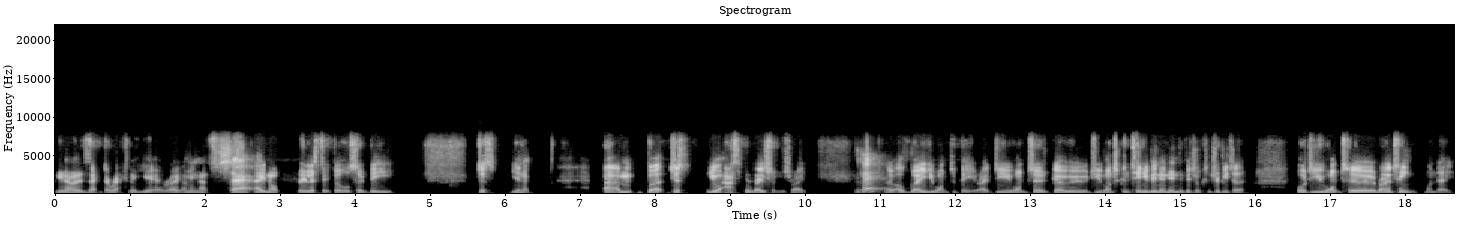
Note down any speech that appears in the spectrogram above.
you know, exec director in a year, right? I mean, that's Sure. a not realistic, but also b just you know, um, but just your aspirations, right? Okay. of- of where you want to be, right? Do you want to go? Do you want to continue being an individual contributor, or do you want to run a team one day?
